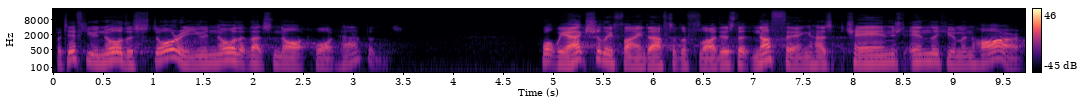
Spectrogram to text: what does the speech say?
But if you know the story, you know that that's not what happens. What we actually find after the flood is that nothing has changed in the human heart.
